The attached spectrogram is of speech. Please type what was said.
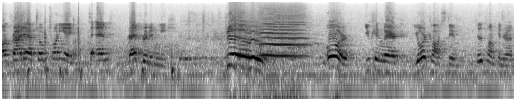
on Friday, October 28th to end Red Ribbon Week. Boo! Or you can wear your costume to the pumpkin run.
